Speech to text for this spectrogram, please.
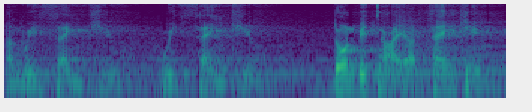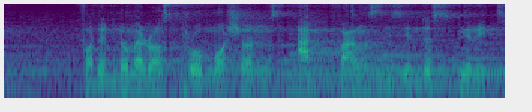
And we thank you. We thank you. Don't be tired. Thank him for the numerous promotions advances in the spirit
